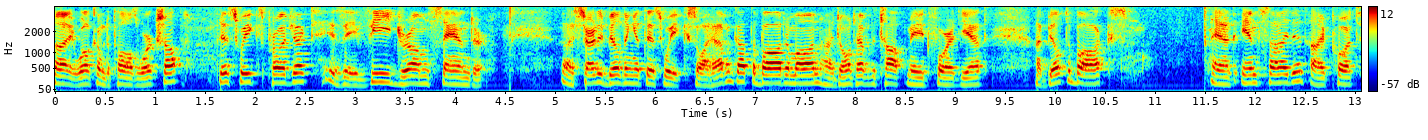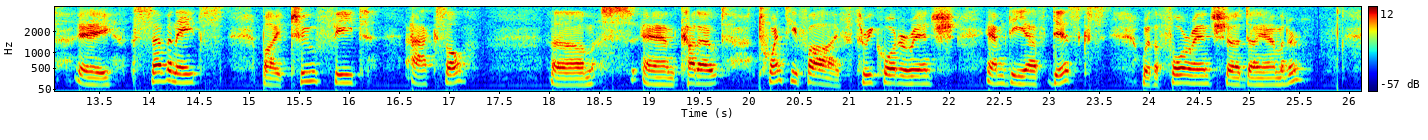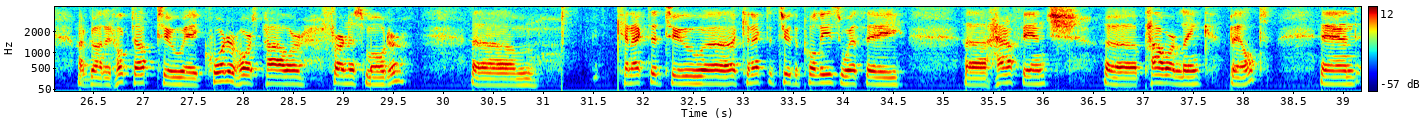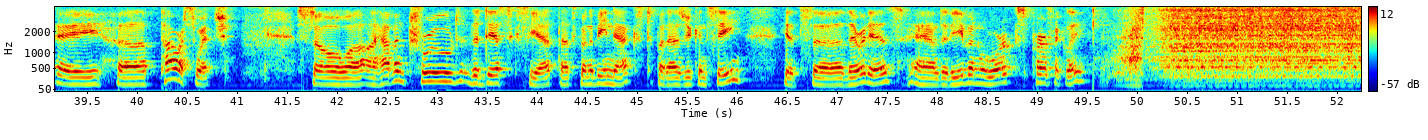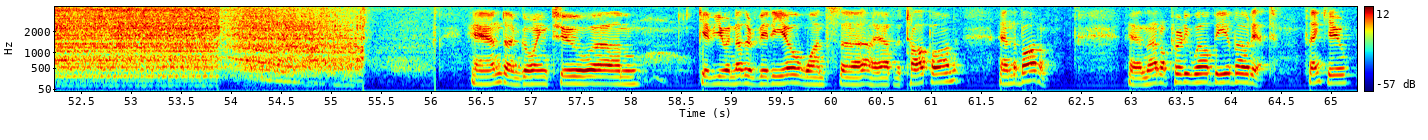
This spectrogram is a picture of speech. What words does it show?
Hi, welcome to Paul's Workshop. This week's project is a V-drum sander. I started building it this week, so I haven't got the bottom on. I don't have the top made for it yet. I built a box, and inside it I put a 7 8 by 2 feet axle um, and cut out 25 3 quarter inch MDF discs with a 4 inch uh, diameter. I've got it hooked up to a quarter horsepower furnace motor um, connected to uh, connected through the pulleys with a uh, half inch uh, power link belt and a uh, power switch. So uh, I haven't trued the discs yet, that's going to be next, but as you can see, it's uh, there it is, and it even works perfectly. And I'm going to um, give you another video once uh, I have the top on and the bottom. And that'll pretty well be about it. Thank you.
